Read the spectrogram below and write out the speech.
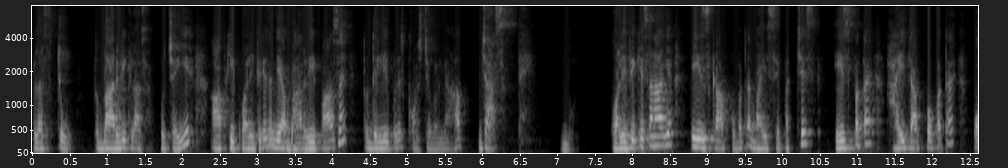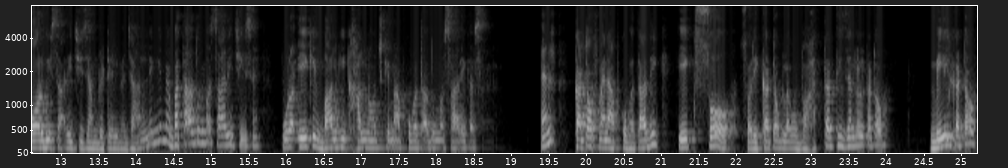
प्लस टू तो बारहवीं क्लास आपको चाहिए। आपकी क्वालिफिकेशन यदि आप बारहवीं पास हैं तो दिल्ली पुलिस कांस्टेबल में आप जा सकते हैं। क्वालिफिकेशन आ गया। एज का आपको पता है, बाईस से पच्चीस। एज पता है हाइट आपको पता है, और भी सारी चीज़ें हम डिटेल में जान लेंगे। मैं बता दूँगा सारी चीज़ें। पूरा एक एक बाल की खाल नोच के मैं आपको बता दूँगा सारे का सारा। है ना? कट ऑफ़ मैंने आपको बता दी। 100 सॉरी कट ऑफ़ लगभग बहत्तर थी general cut off male cut off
